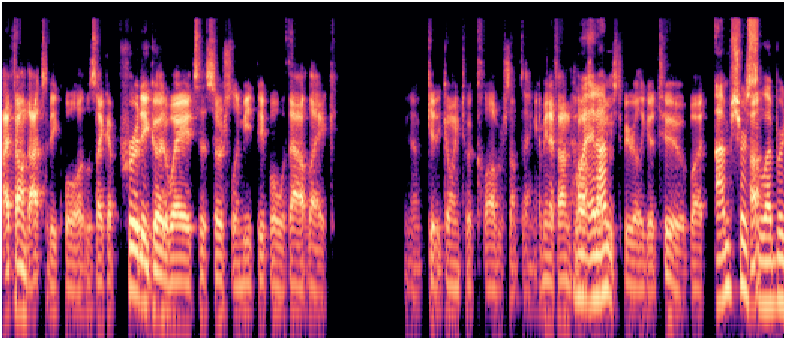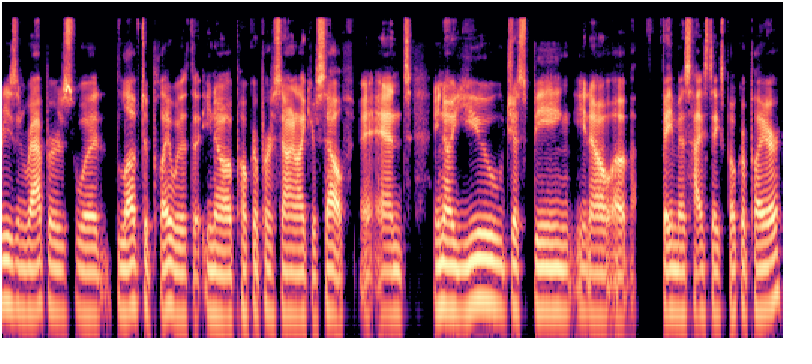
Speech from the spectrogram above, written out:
I found that to be cool. It was like a pretty good way to socially meet people without like you know, get it going to a club or something. I mean, I found house well, and I'm, used to be really good too, but I'm sure huh? celebrities and rappers would love to play with, you know, a poker personality like yourself. And, you know, you just being, you know, a famous high stakes poker player,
